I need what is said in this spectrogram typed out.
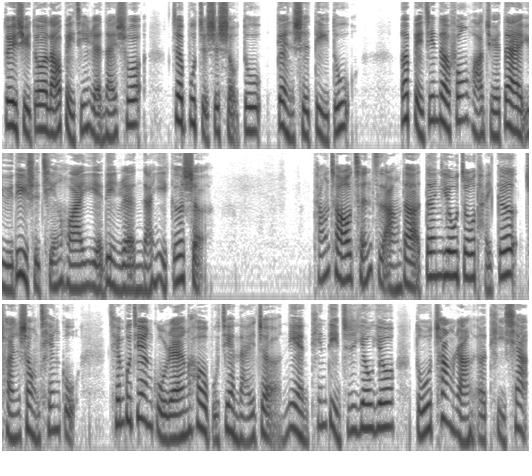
对许多老北京人来说，这不只是首都，更是帝都。而北京的风华绝代与历史情怀也令人难以割舍。唐朝陈子昂的《登幽州台歌》传颂千古，“前不见古人，后不见来者，念天地之悠悠，独怆然而涕下”，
